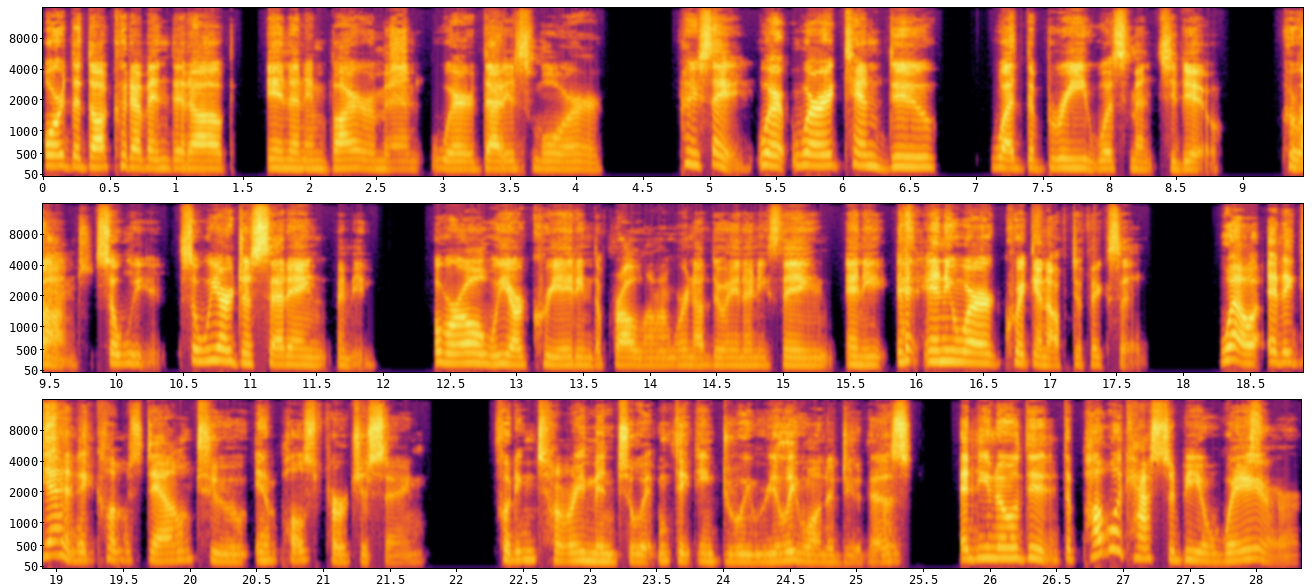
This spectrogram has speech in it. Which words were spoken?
or the dog could have ended up in an environment where that is more, how do you say, where, where it can do what the breed was meant to do. Correct. Um, so we, so we are just setting, I mean, overall we are creating the problem and we're not doing anything any anywhere quick enough to fix it well and again it comes down to impulse purchasing putting time into it and thinking do we really want to do this and you know the the public has to be aware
